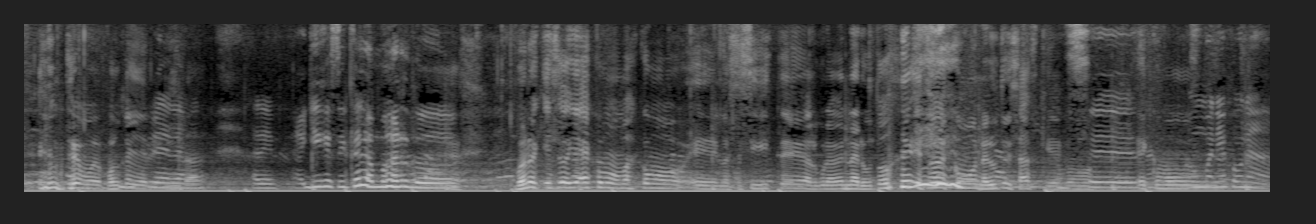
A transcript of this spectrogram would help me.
entre Esponja y Ermita. Yo dije, soy calamardo. Bueno, es que eso ya es como más como, eh, no sé si viste alguna vez Naruto, eso es como Naruto y Sasuke, es como, Sí, es como un manejo, una,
